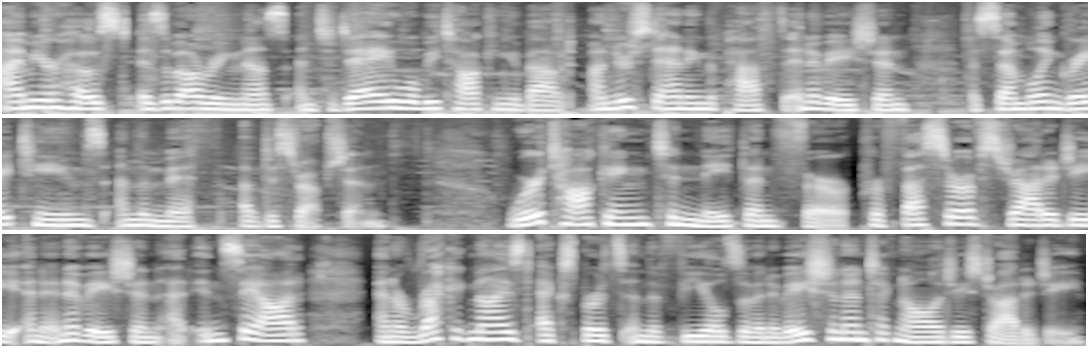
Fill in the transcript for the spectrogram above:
I'm your host, Isabel Ringnes, and today we'll be talking about understanding the path to innovation, assembling great teams, and the myth of disruption. We're talking to Nathan Furr, professor of strategy and innovation at INSEAD and a recognized expert in the fields of innovation and technology strategy.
